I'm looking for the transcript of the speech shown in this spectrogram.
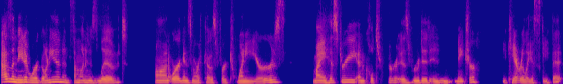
As a native Oregonian and someone who's lived on Oregon's north coast for 20 years, my history and culture is rooted in nature. You can't really escape it,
